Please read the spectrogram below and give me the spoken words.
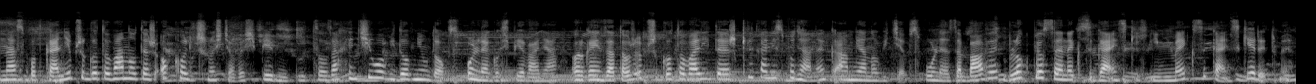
Na spotkanie przygotowano też okolicznościowe śpiewniki, co zachęciło widownię do wspólnego śpiewania. Organizatorzy przygotowali też kilka niespodzianek, a mianowicie wspólne zabawy, blok piosenek cygańskich i meksykańskie rytmy.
